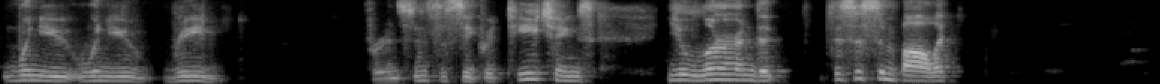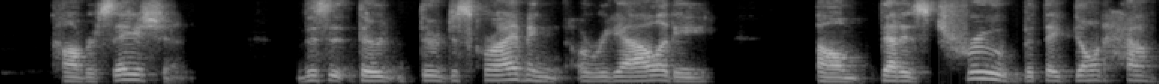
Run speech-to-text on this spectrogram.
when you when you read for instance the secret teachings you learn that this is symbolic conversation this is they're they're describing a reality um, that is true but they don't have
